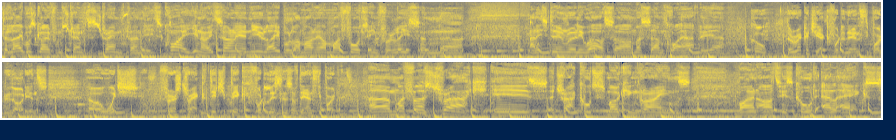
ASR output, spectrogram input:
the label's going from strength to strength, and it's quite. You know, it's only a new label. I'm only on my 14th release, and uh, and it's doing really well. So I must say I'm quite happy. Yeah. Cool. The record check for the dance department audience. Uh, which first track did you pick for the listeners of the dance department? Um, my first track is a track called Smoking Grains by an artist called LX,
